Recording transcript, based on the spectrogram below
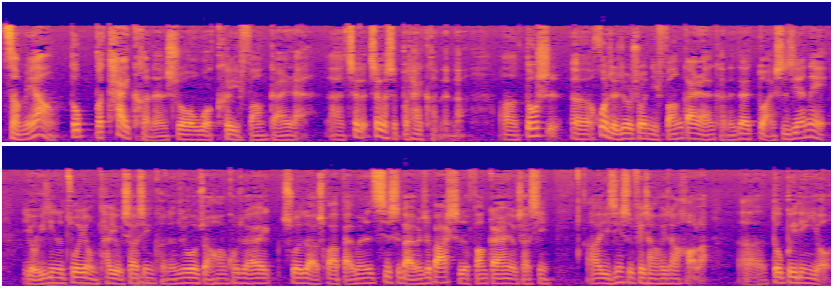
怎么样都不太可能说我可以防感染啊，这个这个是不太可能的，呃，都是呃或者就是说你防感染可能在短时间内有一定的作用，它有效性可能最后转换出来说老实话百分之七十百分之八十防感染有效性啊，已经是非常非常好了，呃都不一定有，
